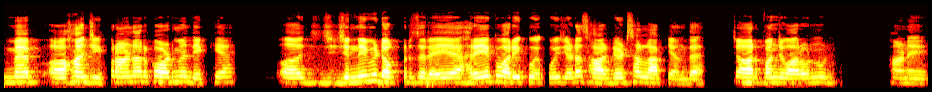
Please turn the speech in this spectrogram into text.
ਮੈਂ ਹਾਂਜੀ, ਪੁਰਾਣਾ ਰਿਕਾਰਡ ਮੈਂ ਦੇਖਿਆ। ਜਿੰਨੇ ਵੀ ਡਾਕਟਰਸ ਰਹੇ ਆ, ਹਰੇਕ ਵਾਰੀ ਕੋਈ ਕੋਈ ਜਿਹੜਾ ਸਾਲ, ਡੇਢ ਸਾਲ ਲਾ ਕੇ ਆਂਦਾ ਚਾਰ ਪੰਜ ਵਾਰ ਉਹਨੂੰ ਥਾਣੇ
